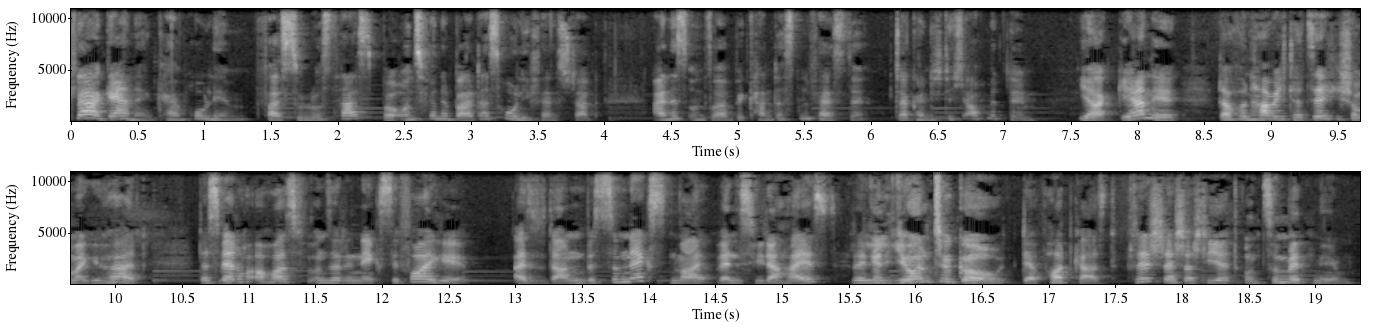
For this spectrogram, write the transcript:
Klar, gerne, kein Problem. Falls du Lust hast, bei uns findet bald das Holi-Fest statt. Eines unserer bekanntesten Feste. Da könnte ich dich auch mitnehmen. Ja, gerne. Davon habe ich tatsächlich schon mal gehört. Das wäre doch auch was für unsere nächste Folge. Also dann bis zum nächsten Mal, wenn es wieder heißt Religion, Religion to go, der Podcast, frisch recherchiert und zum Mitnehmen.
